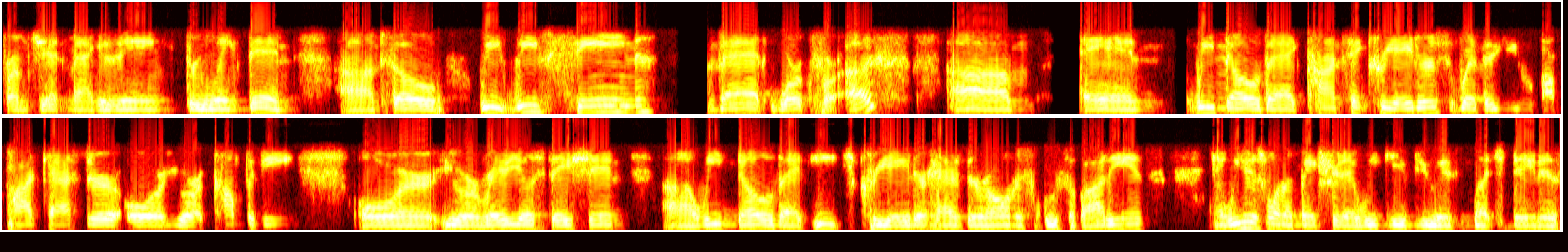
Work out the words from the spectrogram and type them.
from Jet Magazine through LinkedIn. Um, so we we've seen that work for us, um, and we know that content creators, whether you are a podcaster or you're a company or you're a radio station, uh, we know that each creator has their own exclusive audience. And we just want to make sure that we give you as much data as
